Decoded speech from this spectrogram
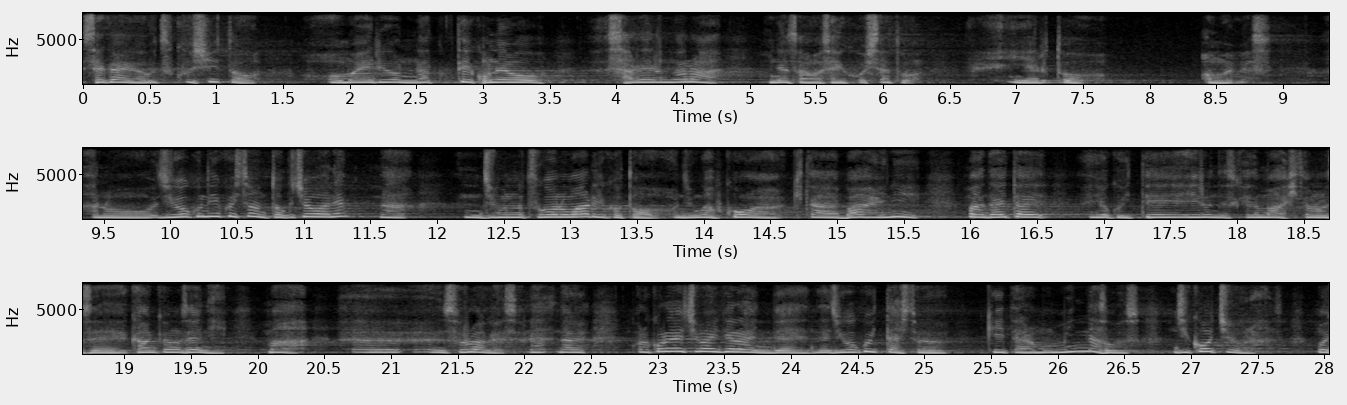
世界が美しいと思えるようになってこれをされるなら皆さんは成功したと言えると思います。あの地獄に行く人の特徴はね、まあ、自分の都合の悪いこと自分が不幸が来た場合に、まあ、大体よく言っているんですけど、まあ、人のせい環境のせいに、まあえー、するわけですよね。だからこれこれが一番いけないんでで地獄行った人聞いたらもうみんなそうです自己中なんです。もう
